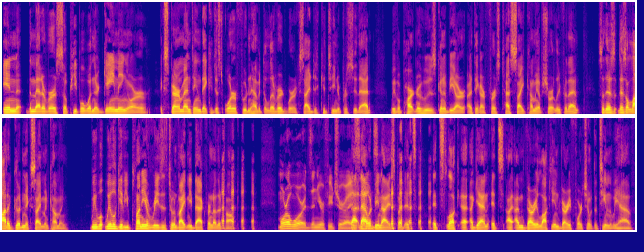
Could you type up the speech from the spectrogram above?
in the metaverse, so people when they're gaming or experimenting, they could just order food and have it delivered. We're excited to continue to pursue that. We have a partner who's going to be our, I think, our first test site coming up shortly for that. So there's there's a lot of good and excitement coming. We will we will give you plenty of reasons to invite me back for another talk. More awards in your future, I that, that would be nice, but it's it's look uh, again. It's I, I'm very lucky and very fortunate with the team that we have.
